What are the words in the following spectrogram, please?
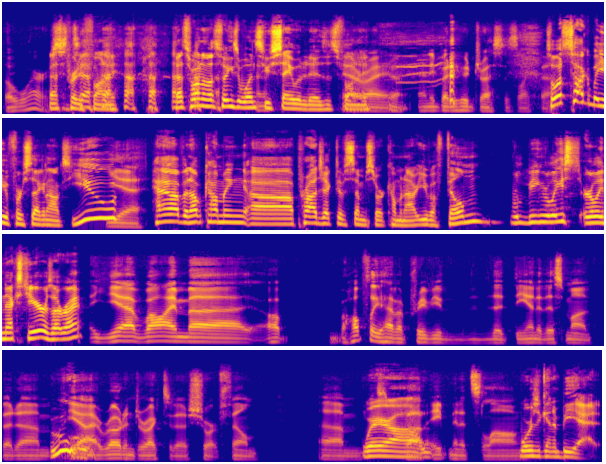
"The worst." That's pretty funny. That's one of those things that once you say what it is, it's funny. yeah, right. Anybody who dresses like that. So let's talk about you for a second, Alex. You Yeah. have an upcoming uh, project of some sort coming out. You have a film being released early next year. Is that right? Yeah, well, I'm uh, hopefully have a preview at the end of this month. But um, yeah, I wrote and directed a short film. Um, Where, uh, about eight minutes long. Where's it going to be at?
